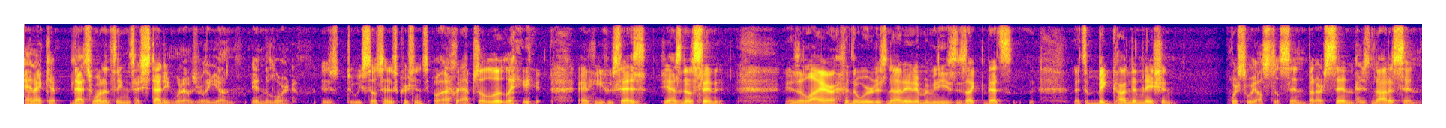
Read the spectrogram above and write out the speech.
And I kept, that's one of the things I studied when I was really young in the Lord is do we still sin as Christians? Well, absolutely. and he who says he has no sin is a liar and the word is not in him. I mean, he's, he's like, that's, that's a big condemnation. Of course, we all still sin, but our sin is not a sin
